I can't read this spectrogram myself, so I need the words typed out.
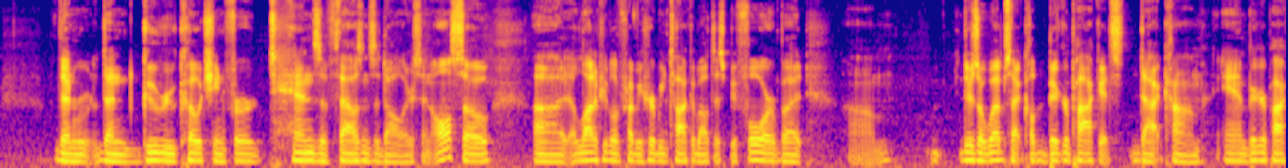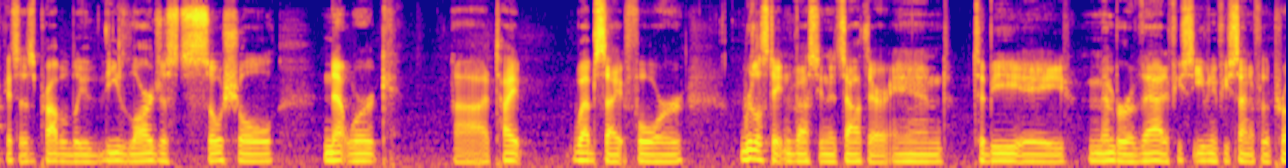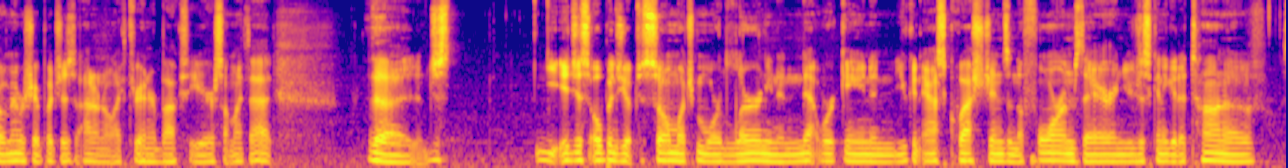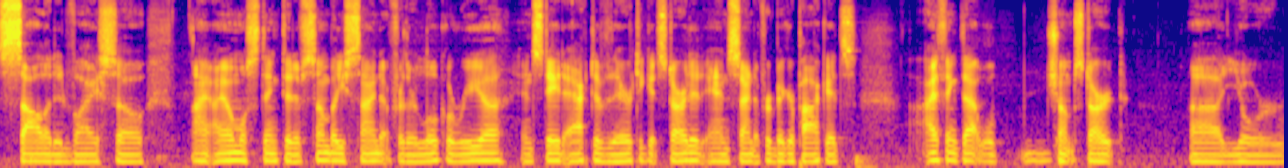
than than guru coaching for tens of thousands of dollars. And also, uh, a lot of people have probably heard me talk about this before, but um, there's a website called biggerpockets.com and biggerpockets is probably the largest social network uh, type website for real estate investing that's out there. And to be a member of that if you even if you sign up for the pro membership which is i don't know like 300 bucks a year or something like that the just it just opens you up to so much more learning and networking and you can ask questions in the forums there and you're just going to get a ton of solid advice. So I, I, almost think that if somebody signed up for their local REIA and stayed active there to get started and signed up for bigger pockets, I think that will jumpstart uh, your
